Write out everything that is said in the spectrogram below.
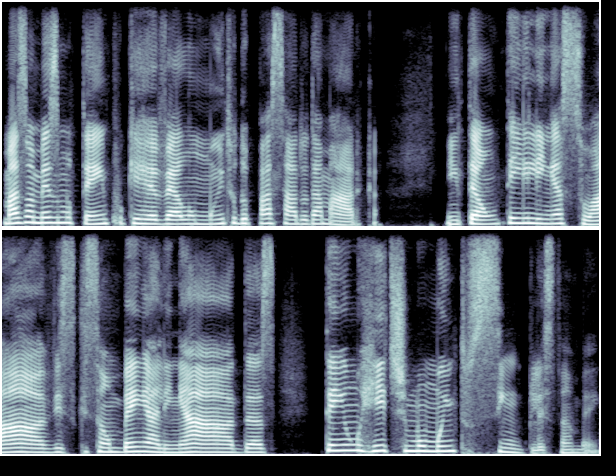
mas ao mesmo tempo que revelam muito do passado da marca. Então, tem linhas suaves, que são bem alinhadas, tem um ritmo muito simples também.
